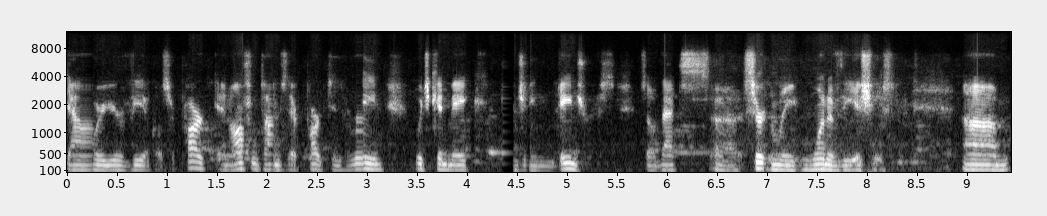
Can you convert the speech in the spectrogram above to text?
down where your vehicles are parked, and oftentimes they're parked in the rain, which can make charging dangerous. So that's uh, certainly one of the issues. Um,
